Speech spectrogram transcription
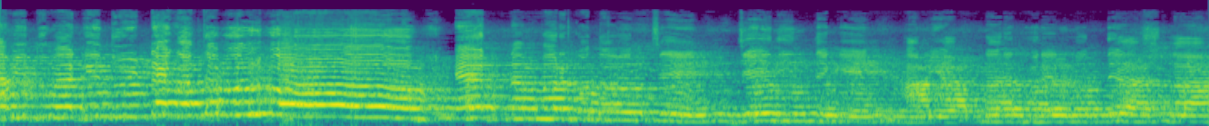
আমি তোমাকে দুইটা কথা বলব। এক নাম্বার কথা হচ্ছে যে দিন থেকে আমি আপনার ঘরের মধ্যে আসলাম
